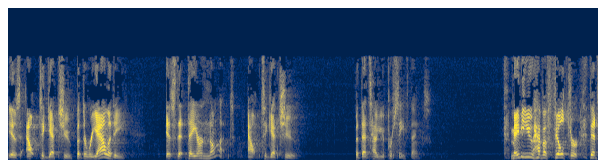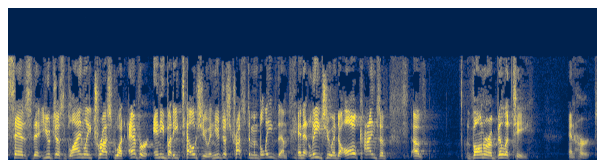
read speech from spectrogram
is out to get you. But the reality is that they are not out to get you. But that's how you perceive things. Maybe you have a filter that says that you just blindly trust whatever anybody tells you and you just trust them and believe them. And it leads you into all kinds of, of vulnerability and hurt.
